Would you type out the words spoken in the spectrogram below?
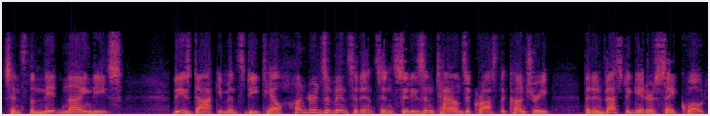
since the mid-90s. These documents detail hundreds of incidents in cities and towns across the country that investigators say, quote,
